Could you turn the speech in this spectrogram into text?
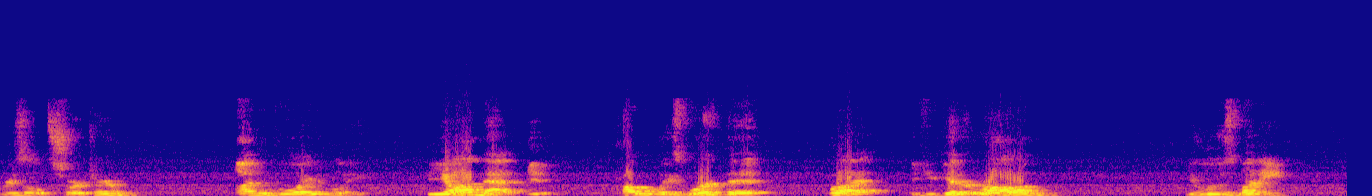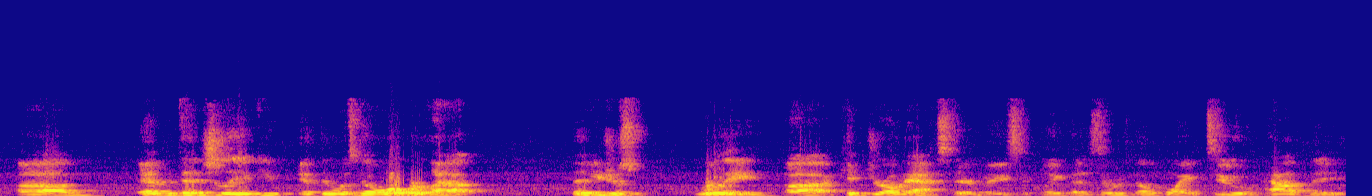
results short term, unavoidably. Beyond that, it probably is worth it, but if you get it wrong, you lose money. Um, and potentially, if you if there was no overlap, then you just really uh, kicked your own ass there, basically, because there was no point to have the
